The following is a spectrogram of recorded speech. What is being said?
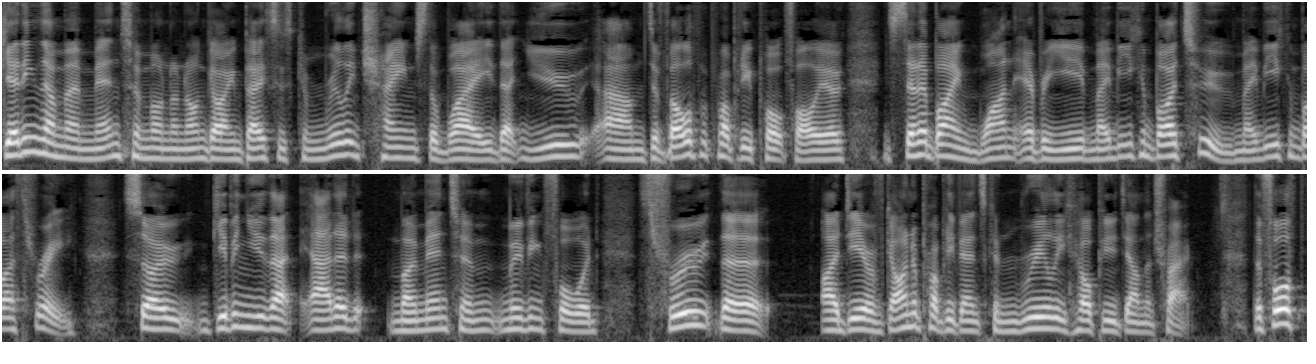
getting the momentum on an ongoing basis can really change the way that you um, develop a property portfolio. Instead of buying one every year, maybe you can buy two, maybe you can buy three. So, giving you that added momentum moving forward through the idea of going to property events can really help you down the track. The fourth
